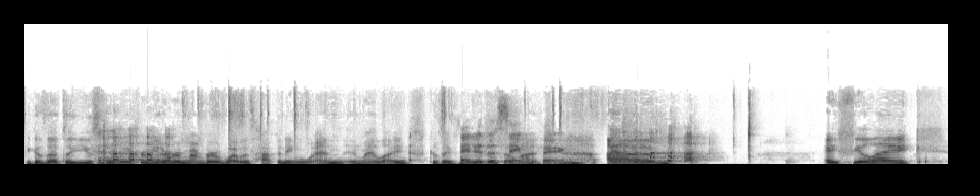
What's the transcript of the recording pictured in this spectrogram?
because that's a useful way for me to remember what was happening when in my life because I've I did the so same much. thing. um, I feel like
